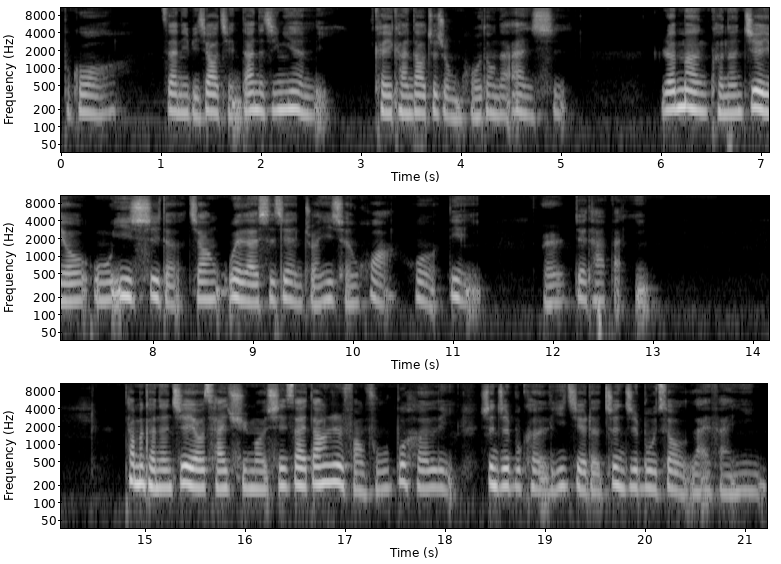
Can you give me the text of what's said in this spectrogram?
不过，在你比较简单的经验里，可以看到这种活动的暗示。人们可能借由无意识的将未来事件转译成画或电影，而对它反应。他们可能借由采取某些在当日仿佛不合理甚至不可理解的政治步骤来反应。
